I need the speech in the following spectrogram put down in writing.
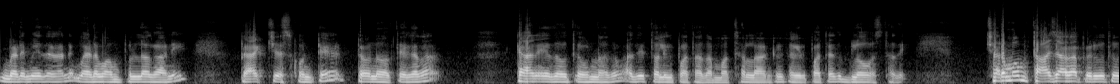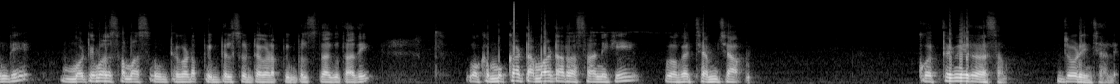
మెడ మీద కానీ మెడ వంపుల్లో కానీ ప్యాక్ చేసుకుంటే టర్న్ అవుతాయి కదా. ట్యాన్ ఏదైతే ఉన్నదో అది తొలగిపోతుంది ఆ మచ్చలు లాంటివి తగిలిపోతుంది గ్లో వస్తుంది. చర్మం తాజాగా పెరుగుతుంది. మొటిమల సమస్య ఉంటే కూడా పింపుల్స్ ఉంటే కూడా పింపుల్స్ తగ్గుతుంది. ఒక ముక్క టమాటా రసానికి ఒక చెంచా కొత్తిమీర రసం జోడించాలి.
